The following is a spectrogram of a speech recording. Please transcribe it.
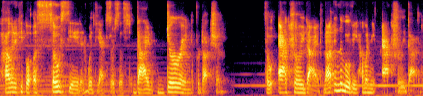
How many people associated with The Exorcist died during production? So actually died. Not in the movie, how many actually died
